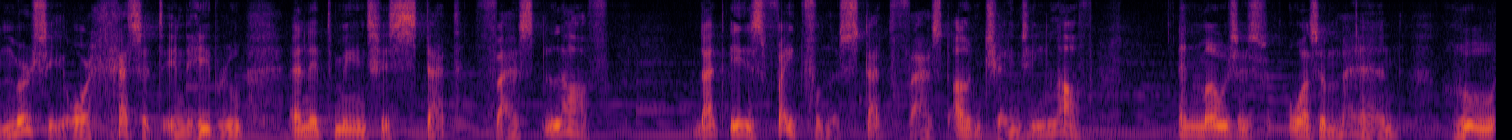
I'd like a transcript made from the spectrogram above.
mercy or chesed in the Hebrew, and it means his steadfast love. That is faithfulness, steadfast, unchanging love. And Moses was a man who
